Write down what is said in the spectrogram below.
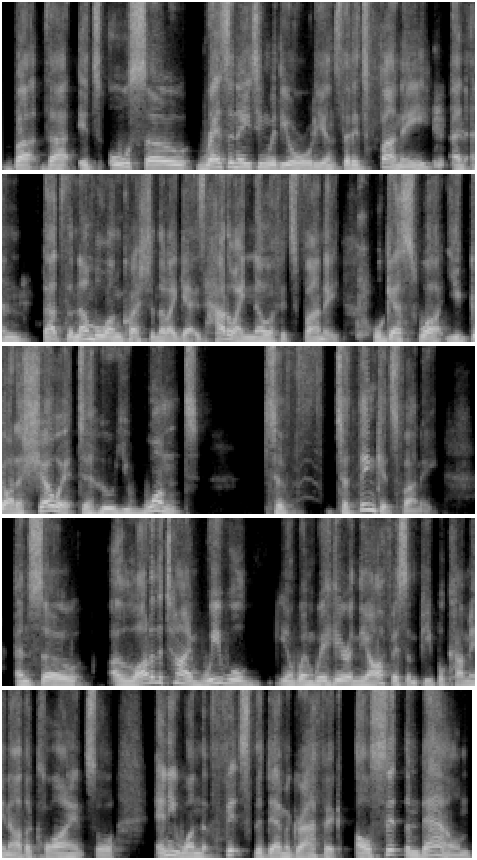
but that it's also resonating with your audience, that it's funny. And, and that's the number one question that I get is how do I know if it's funny? Well, guess what? You got to show it to who you want to, to think it's funny. And so a lot of the time we will, you know, when we're here in the office and people come in, other clients or anyone that fits the demographic, I'll sit them down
